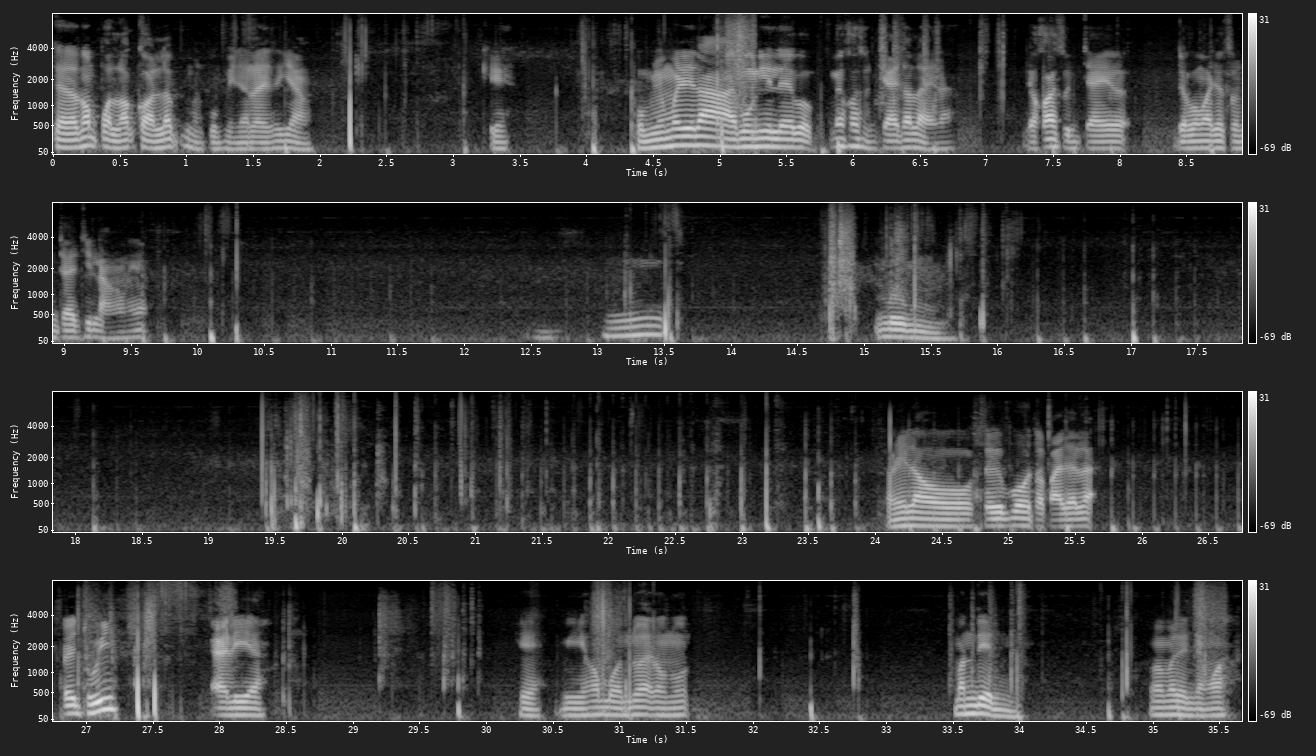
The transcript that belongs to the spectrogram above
แต่เราต้องปลดล็อกก่อนแล้วเหมือนผมเห็นอะไรสักอย่าง ผมยังไม่ได้ล่าพวกนี้เลยแบบไม่ค่อยสนใจเท่าไหร่นะ เดี๋ยวค่อยสนใจ เดี๋ยวผมอาจจะสนใจทีหลังเนี้ยอืมบุมตอนนี้เราซื้อโบต่อไปได้แล้วเอ้ยทุยแอเรียโอเค มีข้างบนด้วยตรงนู้นมันเด่น มันมาเด่นยังวะ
